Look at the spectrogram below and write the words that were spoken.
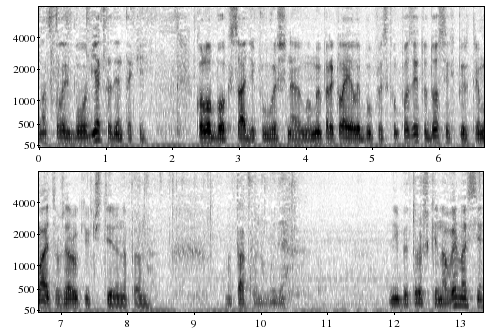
У нас колись був об'єкт один такий. Колобок садик у вишневому. Ми переклеїли букви з композиту, до сих пір тримається вже років 4, напевно. Отак воно буде. Ніби трошки на виносі.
